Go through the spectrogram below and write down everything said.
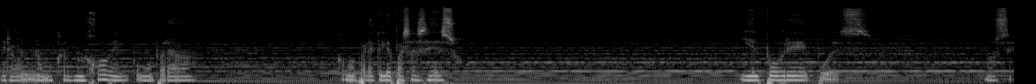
Era una mujer muy joven como para como para que le pasase eso. Y el pobre, pues, no sé.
